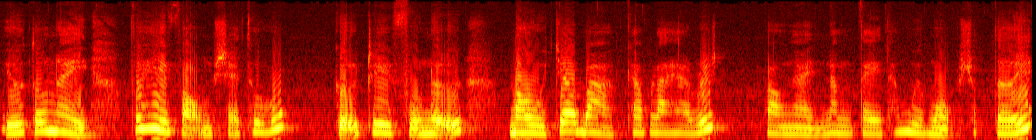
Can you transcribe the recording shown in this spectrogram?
yếu tố này với hy vọng sẽ thu hút cử tri phụ nữ bầu cho bà Kamala Harris vào ngày 5 tây tháng 11 sắp tới.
